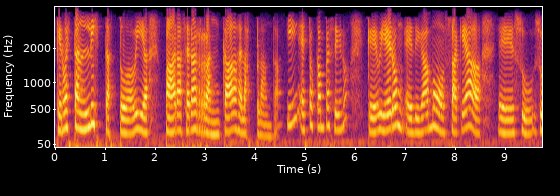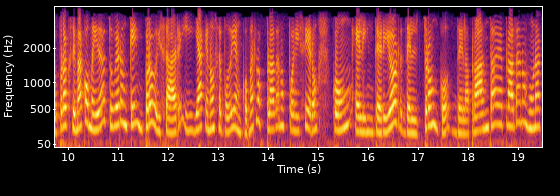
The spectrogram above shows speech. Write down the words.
que no están listas todavía para ser arrancadas de las plantas. Y estos campesinos que vieron, eh, digamos, saqueada eh, su, su próxima comida, tuvieron que improvisar y ya que no se podían comer los plátanos, pues hicieron con el interior del tronco de la planta de plátanos una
